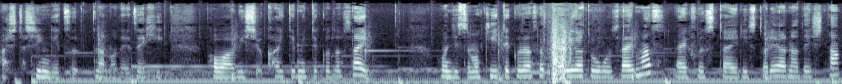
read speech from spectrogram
明日新月なので是非パワービッシュ書いてみてください。本日も聴いてくださってありがとうございます。ライフスタイリストレアナでした。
